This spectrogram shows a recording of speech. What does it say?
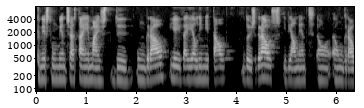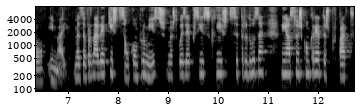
que neste momento já está em mais de um grau, e a ideia é limitá-lo 2 graus, idealmente a um, grau e meio. Mas a verdade é que isto são compromissos, mas depois é preciso que isto se traduza em ações concretas por parte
